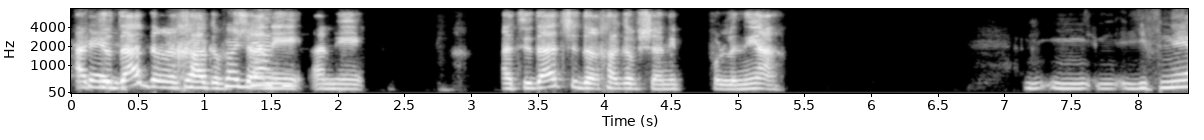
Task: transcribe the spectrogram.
את של- יודעת, דרך אגב. שאני... אני... את יודעת שדרך אגב שאני פולניה. לפני,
